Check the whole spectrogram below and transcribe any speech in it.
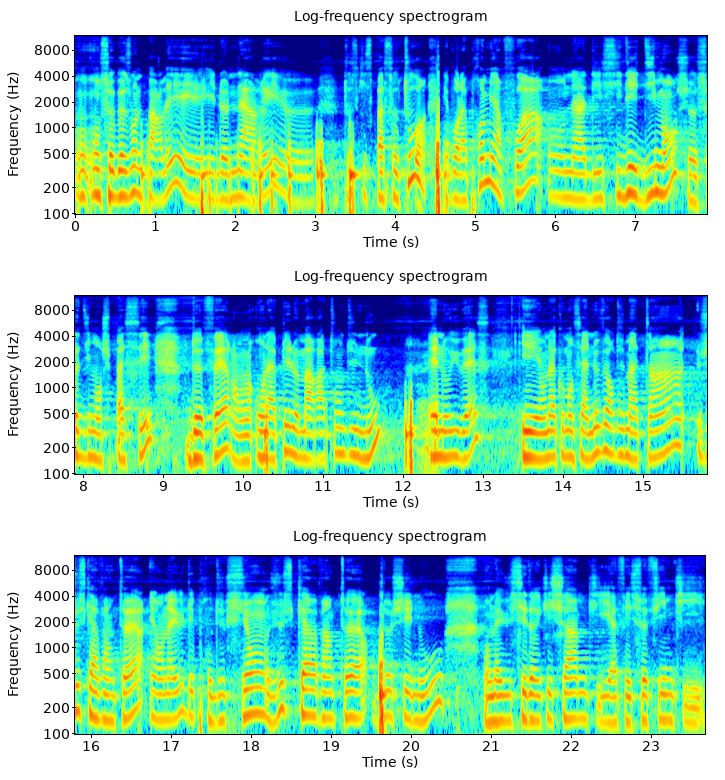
ont, ce besoin de parler et de narrer tout ce qui se passe autour. Et pour la première fois, on a décidé dimanche, ce dimanche passé, de faire, on, l'a appelé le marathon du nous, NOUS. Et on a commencé à 9h du matin jusqu'à 20h et on a eu des productions jusqu'à 20h de chez nous. On a eu Cédric Hicham qui a fait ce film qui,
